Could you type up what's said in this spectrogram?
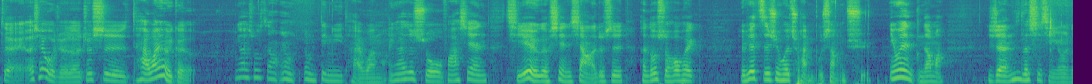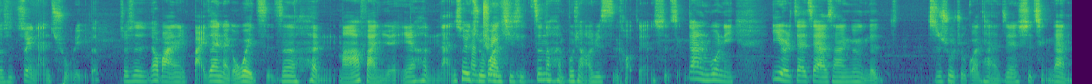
对，而且我觉得就是台湾有一个，应该说这样用用定义台湾嘛，应该是说我发现企业有一个现象啊，就是很多时候会有些资讯会传不上去，因为你知道吗？人的事情永远都是最难处理的，就是要把你摆在哪个位置，真的很麻烦也也很难，所以主管其实真的很不想要去思考这件事情。但如果你一而再再而三跟你的直属主管谈这件事情，但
